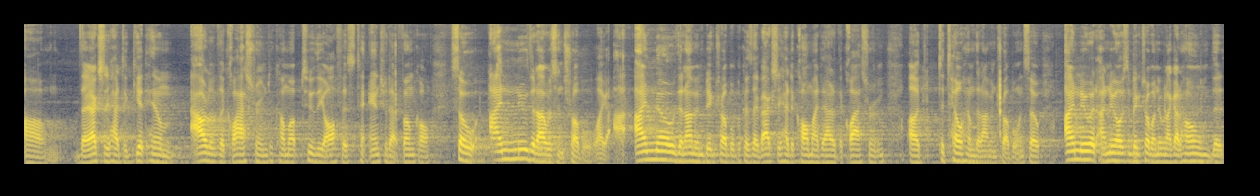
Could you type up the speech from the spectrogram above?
Um, they actually had to get him out of the classroom to come up to the office to answer that phone call. So I knew that I was in trouble. Like, I, I know that I'm in big trouble because they've actually had to call my dad at the classroom uh, to tell him that I'm in trouble. And so I knew it. I knew I was in big trouble. I knew when I got home that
